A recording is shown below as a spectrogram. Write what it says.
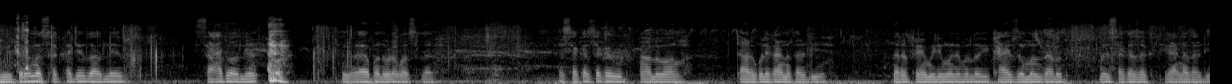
मित्रांनो सकाळचे वाजले सात वाजले. वेळा पण थोडा बसला. सकाळ सकाळी उठून आलो. बा टाळकोले काढण्यासाठी जरा फॅमिलीमध्ये बोललो की खायचं मन चालू होतं. सकाळ सकाळी काढण्यासाठी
